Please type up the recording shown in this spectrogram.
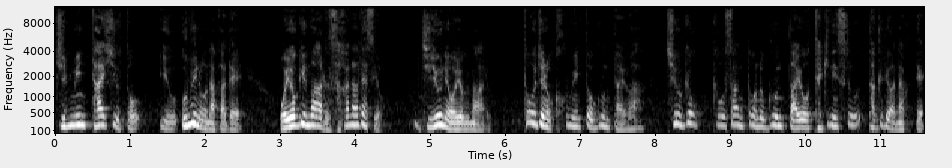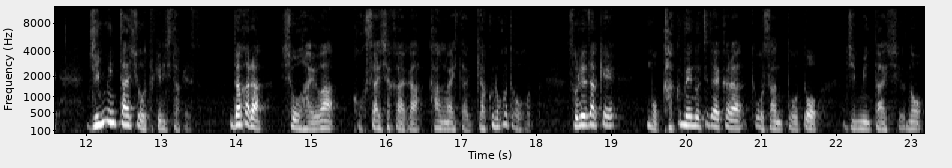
人民大衆という海の中で泳ぎ回る魚ですよ。自由に泳ぎ回る。当時の国民党軍隊は中国共産党の軍隊を敵にするだけではなくて人民大衆を敵にしたわけです。だから勝敗は国際社会が考えた逆のことが起こった。それだけもう革命の時代から共産党と人民大衆の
